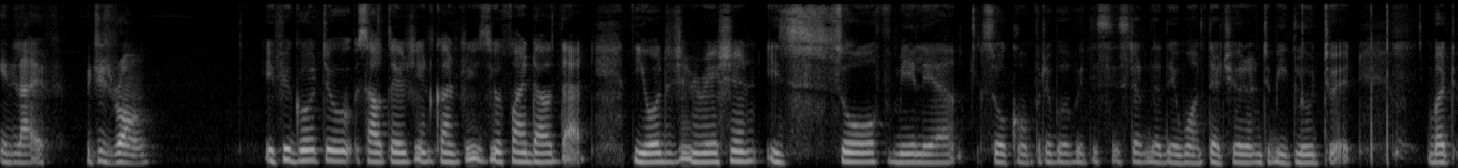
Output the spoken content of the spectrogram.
in life, which is wrong. If you go to South Asian countries, you'll find out that the older generation is so familiar, so comfortable with the system that they want their children to be glued to it. But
